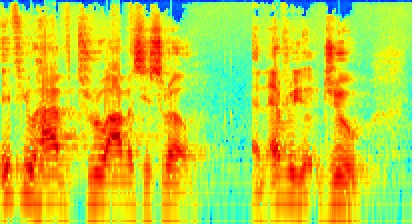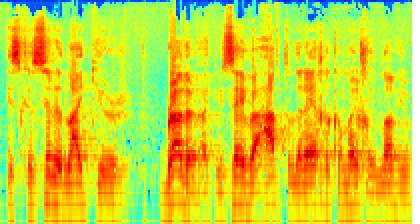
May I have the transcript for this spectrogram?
If you have true Ahavas Yisrael, and every Jew is considered like your brother, like we say, love your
